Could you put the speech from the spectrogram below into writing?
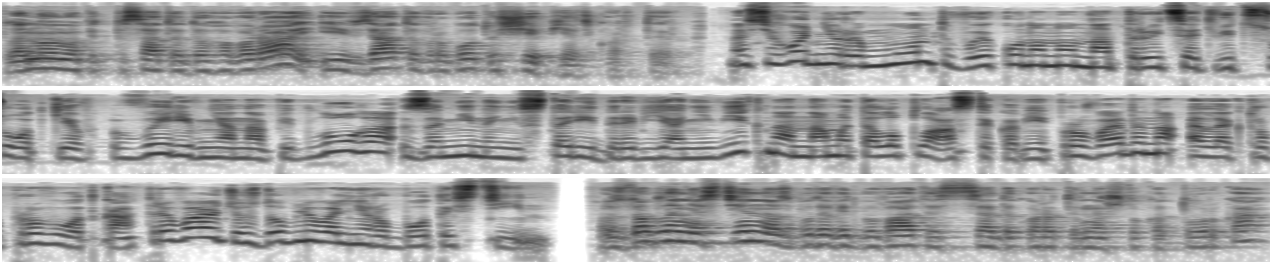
Плануємо підписати договора і взяти в роботу ще 5 квартир. На сьогодні ремонт виконано на 30%. Вирівняна підлога, замінені старі дерев'яні вікна на металопластикові, проведена електропроводка. Тривають оздоблювальні роботи стін. Оздоблення стін у нас буде відбуватись це декоративна штукатурка.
